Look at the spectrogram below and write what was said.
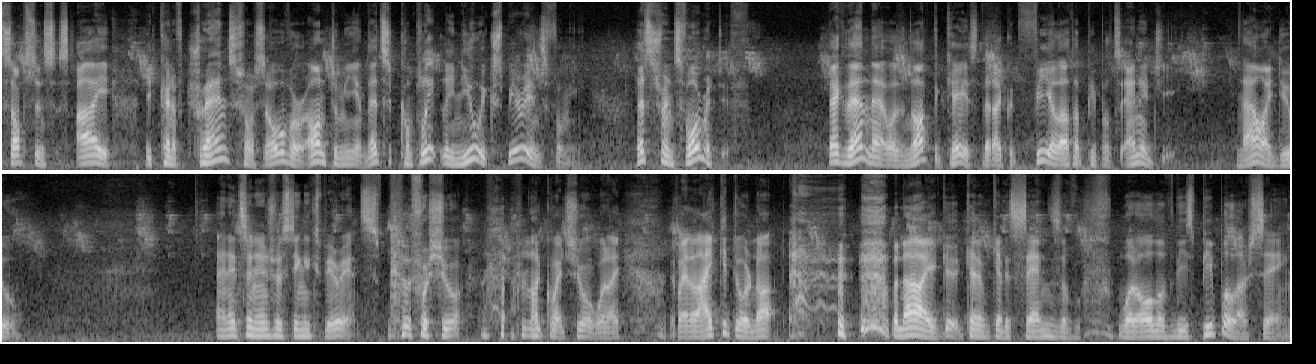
substances i it kind of transfers over onto me and that's a completely new experience for me that's transformative Back then that was not the case, that I could feel other people's energy. Now I do. And it's an interesting experience, for sure. I'm not quite sure what I, if I like it or not. but now I kind of get a sense of what all of these people are saying.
